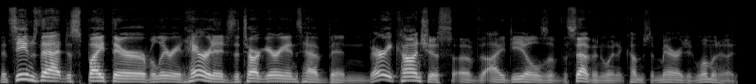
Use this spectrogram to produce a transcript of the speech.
It seems that despite their Valyrian heritage, the Targaryens have been very conscious of the ideals of the Seven when it comes to marriage and womanhood.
